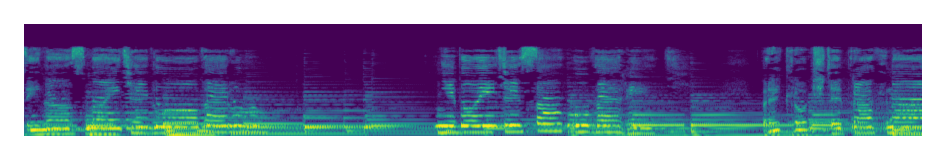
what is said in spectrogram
Si nás, majte dôveru, nebojte sa uveriť, prekročte prach nádeje.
